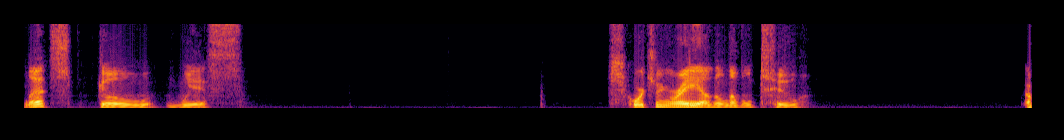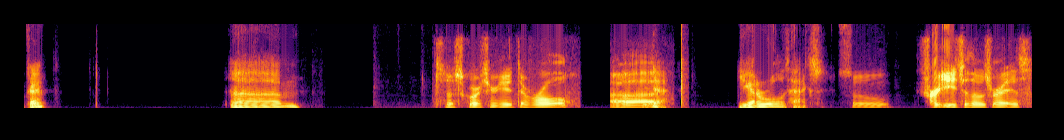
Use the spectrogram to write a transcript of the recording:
Let's go with Scorching Ray of the level two. okay. Um So scorching Ray, you to roll uh, yeah. You gotta roll attacks. So for each of those rays.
